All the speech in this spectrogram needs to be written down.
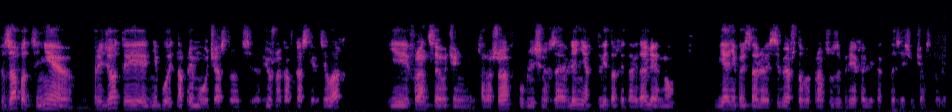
Запад не придет и не будет напрямую участвовать в южно-кавказских делах. И Франция очень хороша в публичных заявлениях, твитах и так далее, но я не представляю себе, чтобы французы приехали как-то здесь участвовали.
